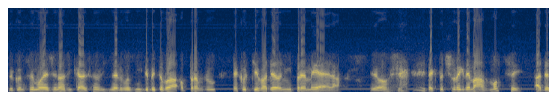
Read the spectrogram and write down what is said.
dokonce moje žena říká, že jsem víc nervózní, kdyby to byla opravdu jako divadelní premiéra jo, že jak to člověk nemá v moci a jde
